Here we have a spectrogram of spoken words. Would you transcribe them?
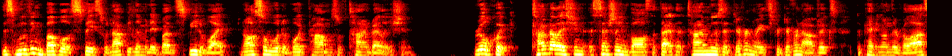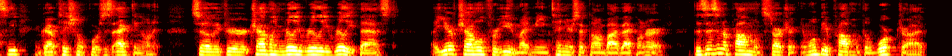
This moving bubble of space would not be limited by the speed of light and also would avoid problems with time dilation. Real quick, time dilation essentially involves the fact that time moves at different rates for different objects depending on their velocity and gravitational forces acting on it. So if you're traveling really, really, really fast, a year of travel for you might mean 10 years have gone by back on Earth. This isn't a problem with Star Trek and won't be a problem with a warp drive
